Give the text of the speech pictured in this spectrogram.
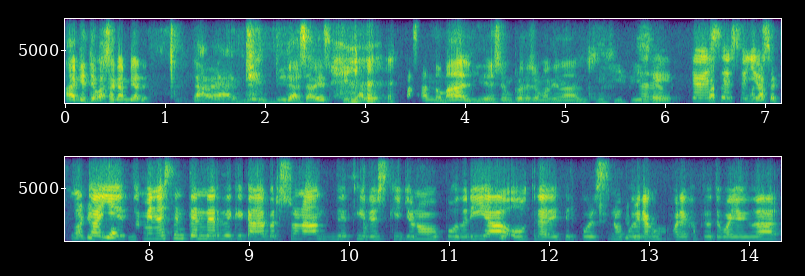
ah, que te vas a cambiar. A mentira, ¿sabes? Que ya lo estás pasando mal y debe ser un proceso emocional difícil. Pero es eso, yo supongo que, ahí también es entender de que cada persona decir es que yo no podría, otra decir pues no podría como pareja, pero te voy a ayudar.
